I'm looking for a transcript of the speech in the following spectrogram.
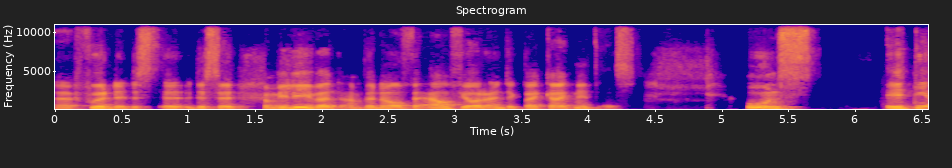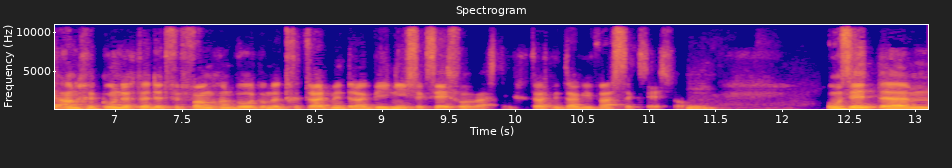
uh, voor dit. Dis uh, dis 'n familie wat amper nou vir 11 jaar eintlik by kyknet is. Ons het nie aangekondig dat dit vervang gaan word omdat getroud met rugby nie suksesvol was nie. Getroud met rugby was suksesvol. Hmm. Ons het ehm um,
